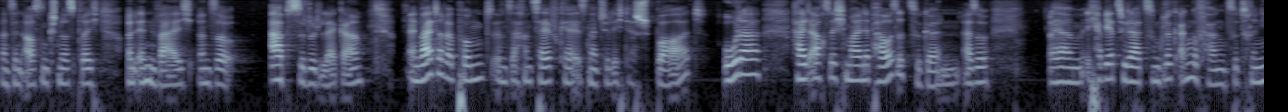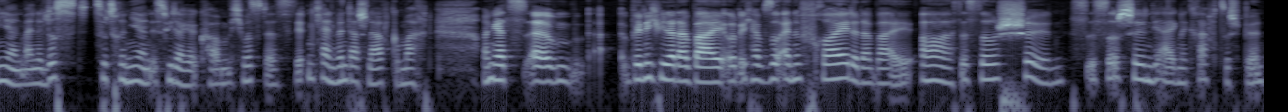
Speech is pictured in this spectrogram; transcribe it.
und sind außen knusprig und innen weich und so absolut lecker. Ein weiterer Punkt in Sachen Selfcare ist natürlich der Sport oder halt auch sich mal eine Pause zu gönnen. Also ähm, ich habe jetzt wieder zum Glück angefangen zu trainieren. Meine Lust zu trainieren ist wiedergekommen. Ich wusste es. Sie hat einen kleinen Winterschlaf gemacht und jetzt ähm, bin ich wieder dabei und ich habe so eine Freude dabei. Oh, es ist so schön. Es ist so schön, die eigene Kraft zu spüren.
